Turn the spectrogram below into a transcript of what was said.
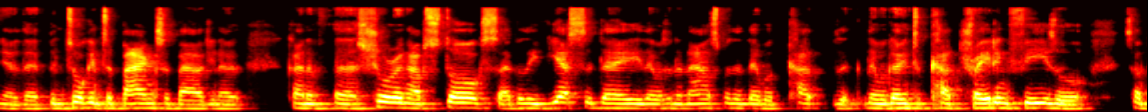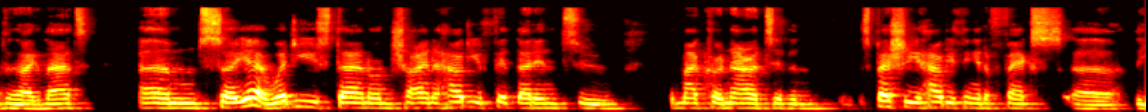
you know, they've been talking to banks about, you know, kind of uh, shoring up stocks. I believe yesterday there was an announcement that they were cut, they were going to cut trading fees or something like that. Um, so yeah, where do you stand on China? How do you fit that into the macro narrative, and especially how do you think it affects uh, the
